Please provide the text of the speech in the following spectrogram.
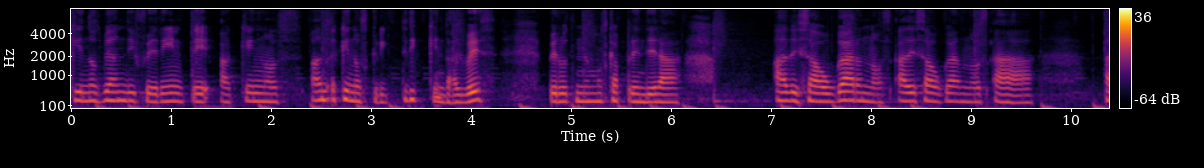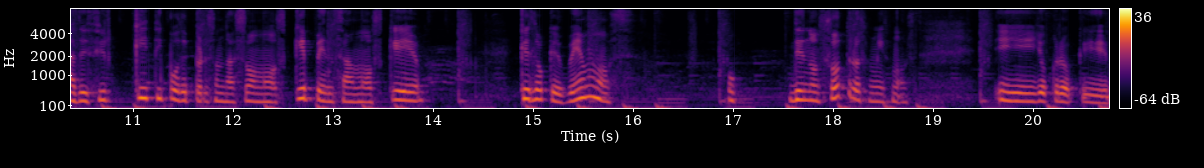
que nos vean diferente, a que nos, a que nos critiquen tal vez, pero tenemos que aprender a, desahogarnos, a desahogarnos, a, decir qué tipo de personas somos, qué pensamos, qué, qué es lo que vemos de nosotros mismos. Y yo creo que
